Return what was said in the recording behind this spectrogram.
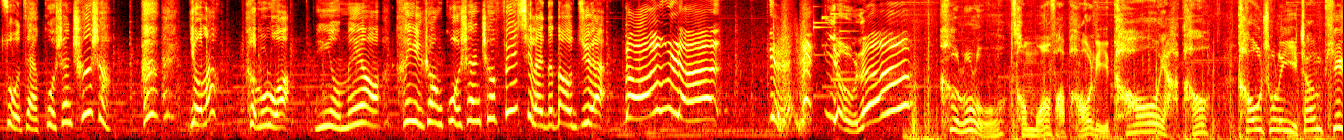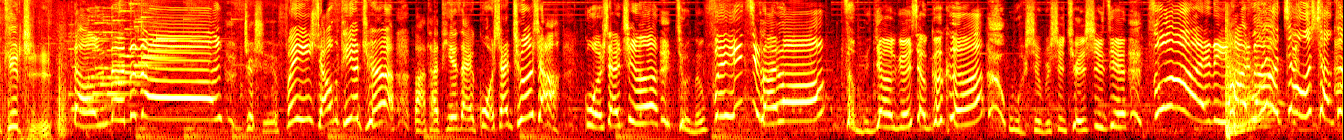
坐在过山车上，啊，有了！克鲁鲁，你有没有可以让过山车飞起来的道具？当然，有了。克鲁鲁从魔法袍里掏呀掏，掏出了一张贴贴纸。这是飞翔贴纸，把它贴在过山车上，过山车就能飞起来了。怎么样啊，小可可？我是不是全世界最厉害的？不要叫我小可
